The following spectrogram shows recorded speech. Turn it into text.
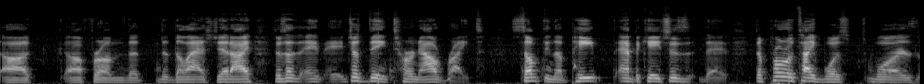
uh, uh from the, the, the Last Jedi. Just it, it just didn't turn out right. Something the paint applications, the, the prototype was was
